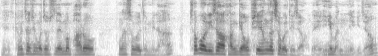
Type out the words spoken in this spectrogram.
네, 경찰 신고 접수되면 바로 형사처벌됩니다. 처벌 이사와 관계없이 형사처벌되죠. 네, 이게 맞는 얘기죠.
